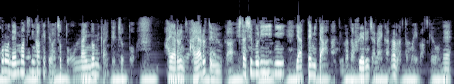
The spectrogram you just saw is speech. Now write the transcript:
この年末にかけてはちょっとオンライン飲み会ってちょっと流行るんじゃ、流行るというか、久しぶりにやってみたなんていう方増えるんじゃないかななんて思いますけどね。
